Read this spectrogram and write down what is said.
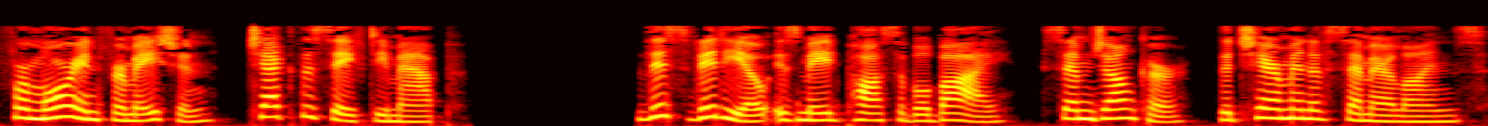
For more information, check the safety map. This video is made possible by Sem Jonker, the chairman of Sem Airlines.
